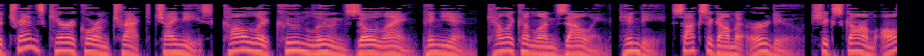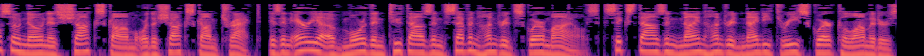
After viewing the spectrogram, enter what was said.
The Trans-Karakoram Tract Chinese, Ka La Kun Lun Zhou Lang Pinyin, Kalakunlun Zhaoling, Hindi, Saksagama Urdu, Shaksgam also known as Shaksgam or the Shaksgam Tract, is an area of more than 2,700 square miles 6,993 square kilometers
